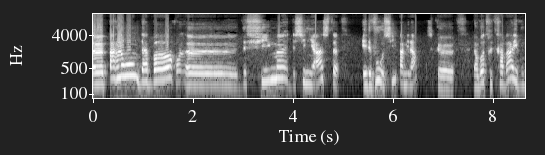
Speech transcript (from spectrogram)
Euh, parlons d'abord euh, des films, des cinéastes et de vous aussi, Pamela, parce que dans votre travail, vous,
